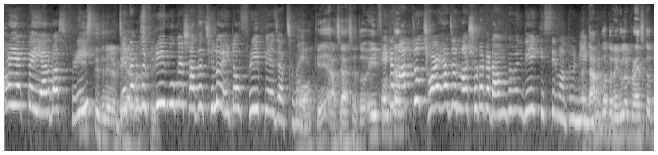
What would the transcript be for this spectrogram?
ভাই একটা ইয়ারবাস ফ্রি যেটা আমাদের। প্রি বুকের সাথে ছিল এটাও ফ্রি পেয়ে যাচ্ছে ভাই। ওকে আচ্ছা আচ্ছা তো এই এটা মাত্র ছয় হাজার নয়শো টাকা ডাউন পেমেন্ট দিয়ে কিস্তির মাধ্যমে নিয়ে দাম কত? রেগুলার প্রাইস কত?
